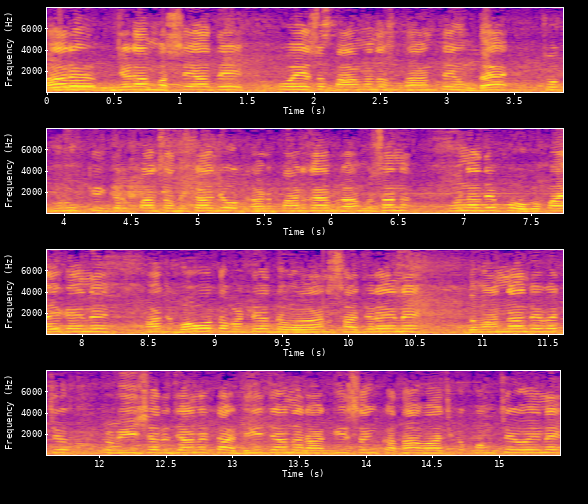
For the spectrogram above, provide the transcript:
ਹਰ ਜਿਹੜਾ ਮੱਸਿਆ ਤੇ ਉਹ ਇਸ ਪਾਵਨ ਸਥਾਨ ਤੇ ਹੁੰਦਾ ਹੈ। ਸੋ ਗੁਰੂ ਕੀ ਕਿਰਪਾ ਸਦਕਾ ਜੋ ਅਖੰਡ ਪਾਠ ਸਾਹਿਬ ਆਰੰਭ ਸਨ, ਉਹਨਾਂ ਦੇ ਭੋਗ ਪਾਏ ਗਏ ਨੇ। ਅੱਜ ਬਹੁਤ ਵੱਡੇ ਦੀਵਾਨ ਸਜ ਰਹੇ ਨੇ। ਦੀਵਾਨਾਂ ਦੇ ਵਿੱਚ ਕਵੀਸ਼ਰ ਜਨ, ਢਾਡੀ ਜਨ, ਰਾਗੀ ਸਿੰਘ ਕਥਾਵਾਚਕ ਪਹੁੰਚੇ ਹੋਏ ਨੇ।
